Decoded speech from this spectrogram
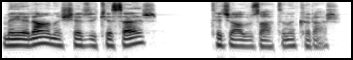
meyelanı şerri keser, tecavüzatını kırar.''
